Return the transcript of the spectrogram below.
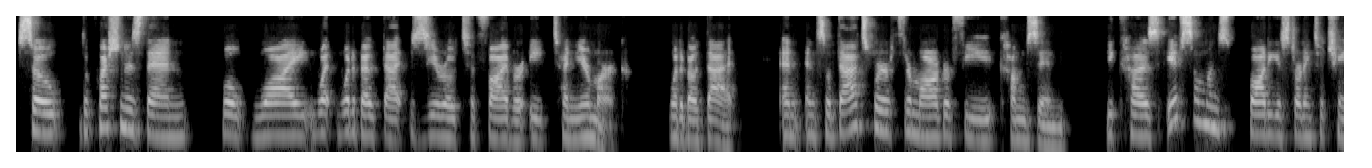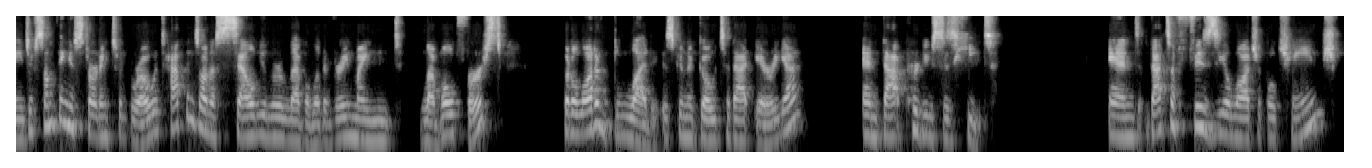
so the question is then, well, why, what, what about that zero to five or eight, 10 year mark? What about that? And, and so that's where thermography comes in. Because if someone's body is starting to change, if something is starting to grow, it happens on a cellular level, at a very minute level first. But a lot of blood is going to go to that area, and that produces heat. And that's a physiological change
